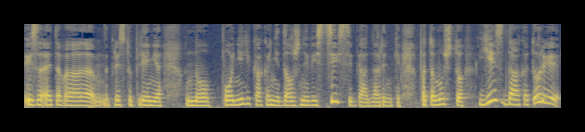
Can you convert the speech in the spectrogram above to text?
из-за этого э, преступления. Но поняли, как они должны вести себя на рынке. Потому что есть, да, которые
